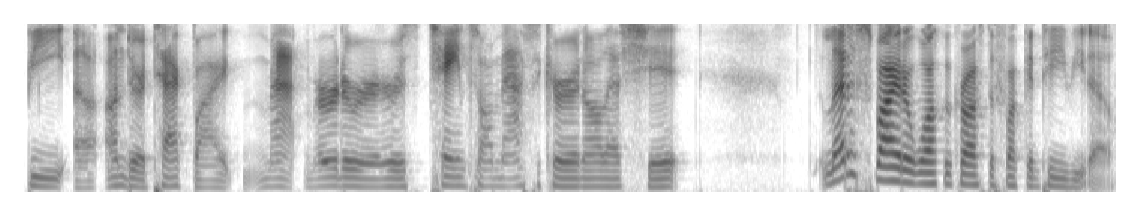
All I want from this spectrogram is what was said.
be uh, under attack by mat murderers, chainsaw massacre, and all that shit. Let a spider walk across the fucking TV though.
